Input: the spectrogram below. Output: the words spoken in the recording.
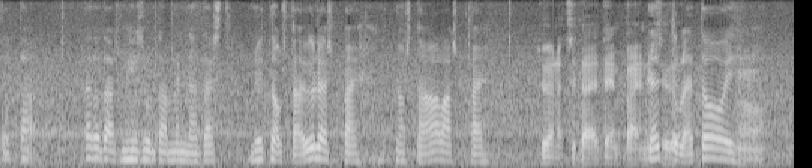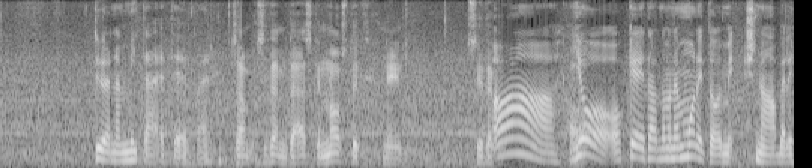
Tota, katsotaan mihin suuntaan mennään tästä. Nyt noustaan ylöspäin, nyt noustaan alaspäin. Työnnät sitä eteenpäin. Niin Nyt sitä... tulee toi. No. Työnnä mitä eteenpäin. Sam- Sitä mitä äsken nostit, niin sitä kun... Aa, joo, okei, tää on tämmönen monitoimi schnaabeli.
